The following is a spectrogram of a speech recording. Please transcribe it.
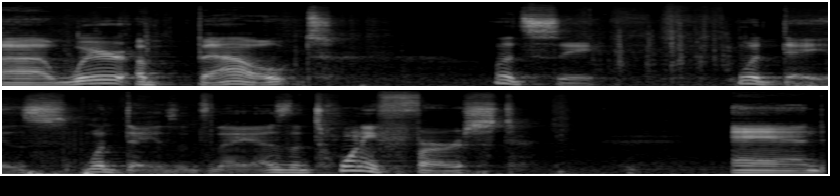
Uh, we're about, let's see, what day is what day is it today? As the 21st, and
